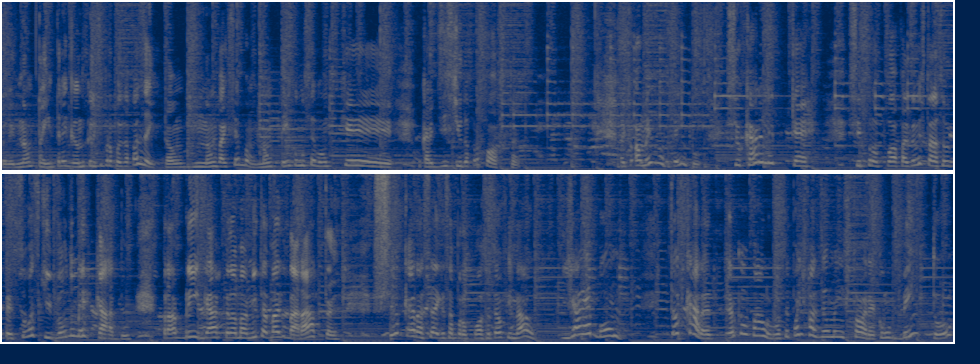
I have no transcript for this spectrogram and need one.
Ele não tá entregando o que ele se propôs a fazer. Então não vai ser bom. Não tem como ser bom porque o cara desistiu da proposta. Mas, ao mesmo tempo, se o cara ele quer se propor a fazer uma história sobre pessoas que vão no mercado pra brigar pela mamita mais barata, se o cara segue essa proposta até o final, já é bom. Então, cara, é o que eu falo, você pode fazer uma história como Bentô,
